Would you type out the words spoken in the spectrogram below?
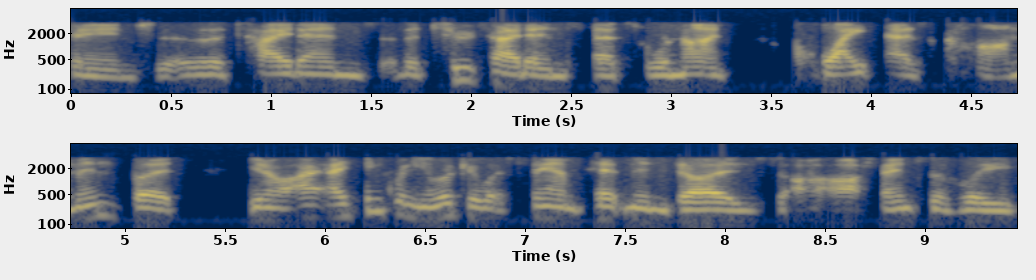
change, the, the tight ends, the two tight end sets were not quite as common. But you know, I, I think when you look at what Sam Pittman does offensively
